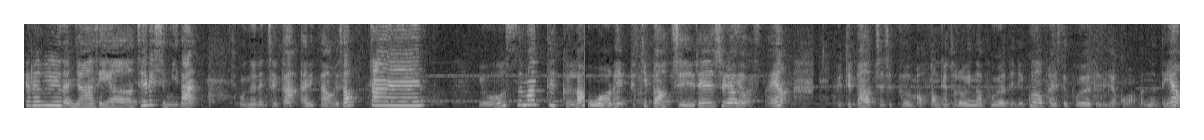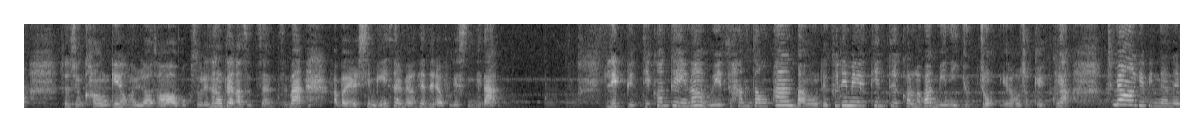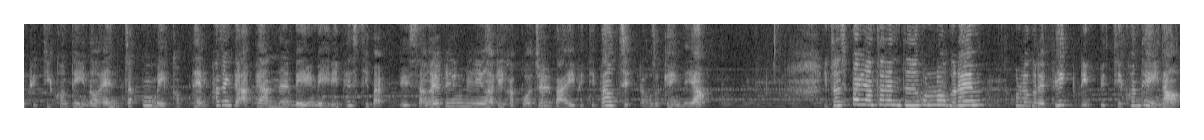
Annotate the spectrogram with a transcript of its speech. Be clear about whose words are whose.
Speaker 1: 여러분 안녕하세요. 체리씨입니다. 오늘은 제가 아리따움에서 짠! 요 스마트 클럽 5월의 뷰티 파우치를 수령해 왔어요. 뷰티 파우치 제품 어떤 게 들어있나 보여드리고 발색 보여드리려고 와봤는데요. 저 지금 감기에 걸려서 목소리 상태가 좋지 않지만 한번 열심히 설명해드려 보겠습니다 립 뷰티 컨테이너 with 한정판 마모르 크리미 틴트 컬러반 미니 6종이라고 적혀 있고요. 투명하게 빛나는 뷰티 컨테이너 앤 짝꿍 메이크업템 화장대 앞에 앉는 매일매일이 페스티벌 일상을 블링블링하게 가꿔줄 마이 뷰티 파우치라고 적혀 있네요. 2018년 트렌드 홀로그램 홀로그래픽 립 뷰티 컨테이너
